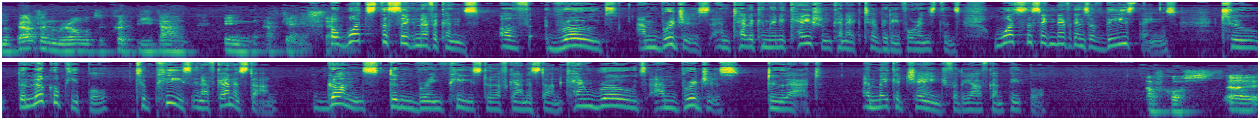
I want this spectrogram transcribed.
the Belt and Road could be done in Afghanistan. But what's the significance of roads and bridges and telecommunication connectivity, for instance? What's the significance of these things to the local people, to peace in Afghanistan? Guns didn't bring peace to Afghanistan. Can roads and bridges do that and make a change for the Afghan people? Of course. Uh,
